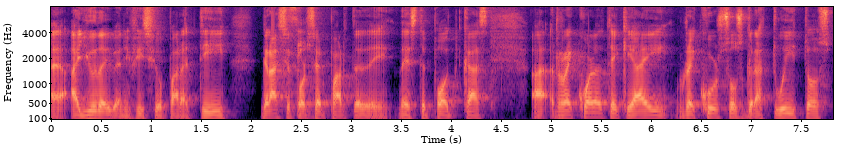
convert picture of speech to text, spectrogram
eh, ayuda y beneficio para ti. Gracias por ser parte de, de este podcast. Uh, recuérdate que hay recursos gratuitos.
